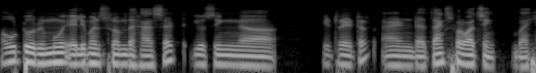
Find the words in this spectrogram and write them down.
how to remove elements from the hash set using uh, iterator. And uh, thanks for watching. Bye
